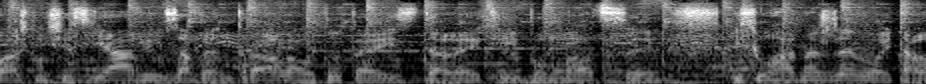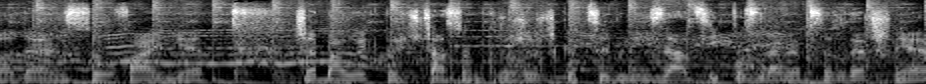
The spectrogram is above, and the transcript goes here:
właśnie się zjawił, zawędrował tutaj z dalekiej północy i słucha na żywo Italo Dance'u, fajnie. Trzeba łyknąć czasem troszeczkę cywilizacji. Pozdrawiam serdecznie.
